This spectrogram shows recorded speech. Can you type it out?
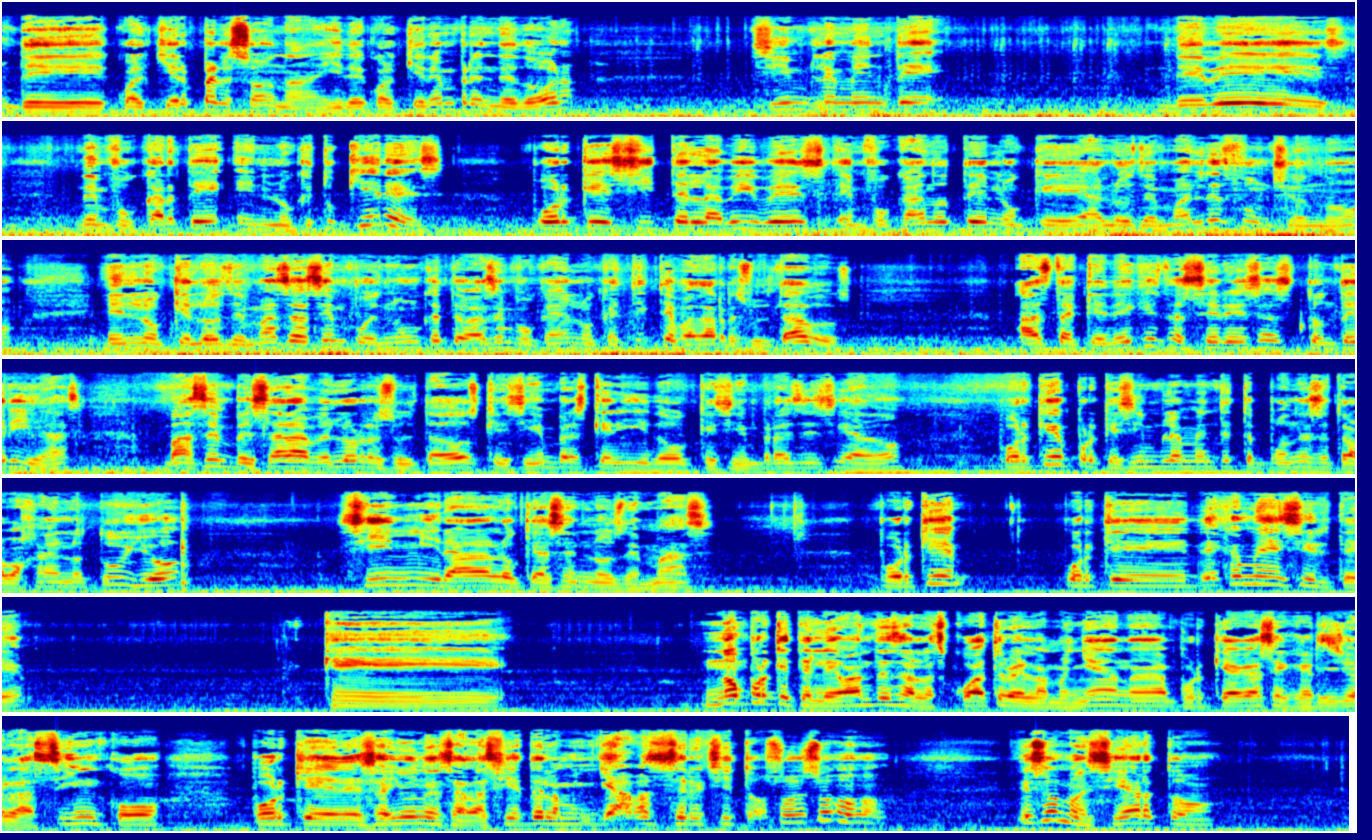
de cualquier persona y de cualquier emprendedor, simplemente debes de enfocarte en lo que tú quieres. Porque si te la vives enfocándote en lo que a los demás les funcionó, en lo que los demás hacen, pues nunca te vas a enfocar en lo que a ti te va a dar resultados. Hasta que dejes de hacer esas tonterías, vas a empezar a ver los resultados que siempre has querido, que siempre has deseado. ¿Por qué? Porque simplemente te pones a trabajar en lo tuyo sin mirar a lo que hacen los demás. ¿Por qué? Porque déjame decirte que no porque te levantes a las 4 de la mañana, porque hagas ejercicio a las 5, porque desayunes a las 7 de la mañana, ya vas a ser exitoso. Eso, eso no es cierto.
